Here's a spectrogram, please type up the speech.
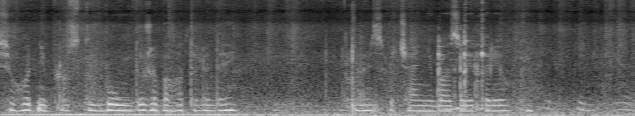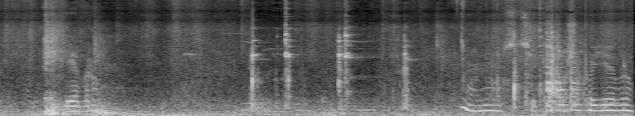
Сьогодні просто бум, дуже багато людей. Звичайні базові тарілки. Євро. А ну ці також по євро.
